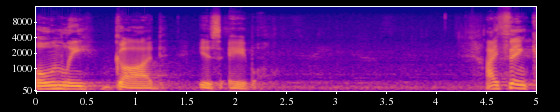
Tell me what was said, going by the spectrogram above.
Only God is able. I think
